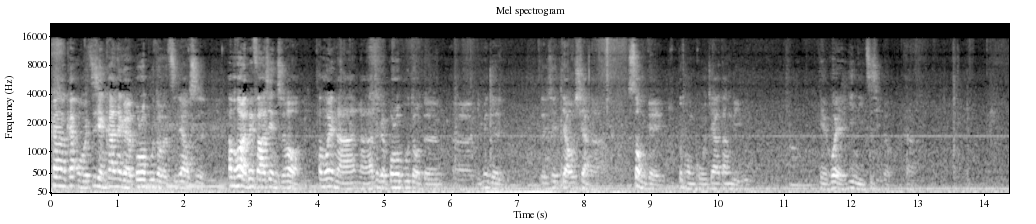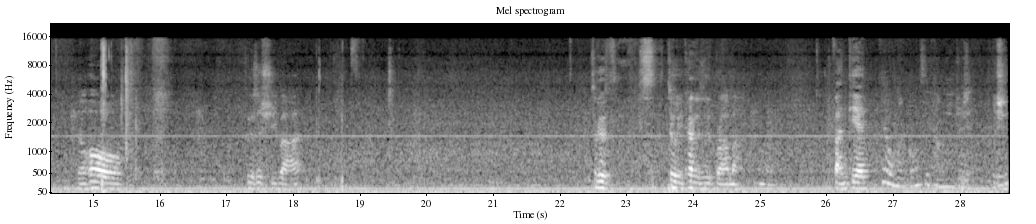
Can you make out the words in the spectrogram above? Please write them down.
看到看我之前看那个波罗布斗的资料是，他们后来被发现之后，他们会拿拿这个波罗布斗的呃里面的的一些雕像啊，送给不同国家当礼物，也会印尼自己的啊。然后这个是须拔，这个是这个一看就是 Brahma，梵天。在我们公司旁边就有，是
